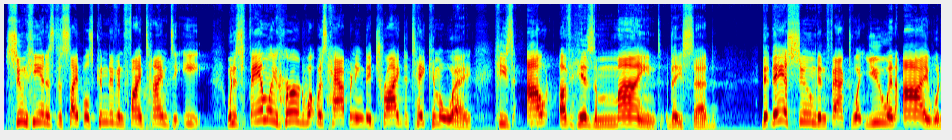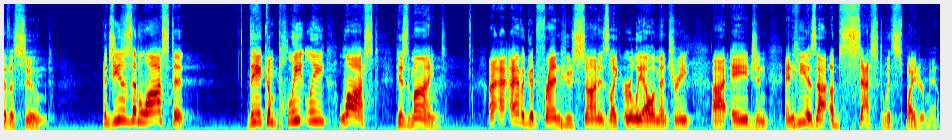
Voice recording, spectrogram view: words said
Soon he and his disciples couldn't even find time to eat. When his family heard what was happening, they tried to take him away. He's out of his mind, they said. That they assumed, in fact, what you and I would have assumed that Jesus had lost it. They had completely lost his mind. I, I have a good friend whose son is like early elementary uh, age, and, and he is uh, obsessed with Spider Man.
